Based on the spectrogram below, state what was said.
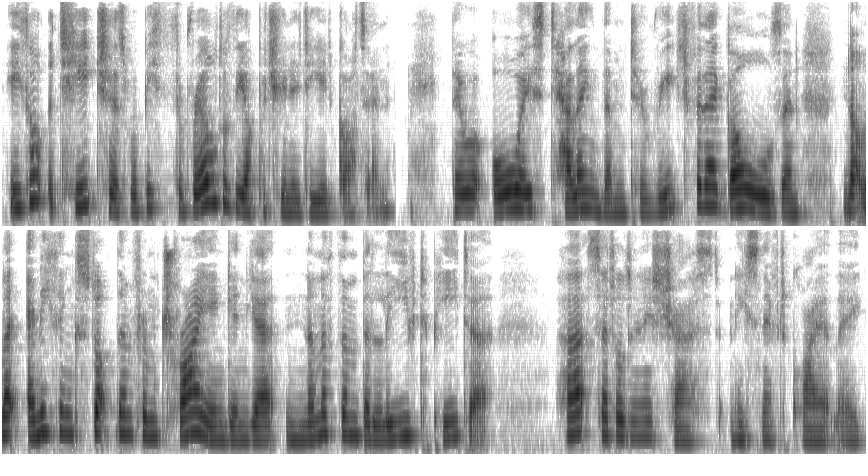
He thought the teachers would be thrilled with the opportunity he'd gotten. They were always telling them to reach for their goals and not let anything stop them from trying, and yet none of them believed Peter. Hurt settled in his chest, and he sniffed quietly,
